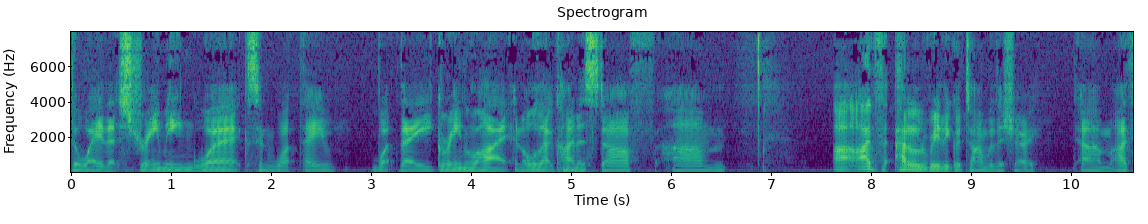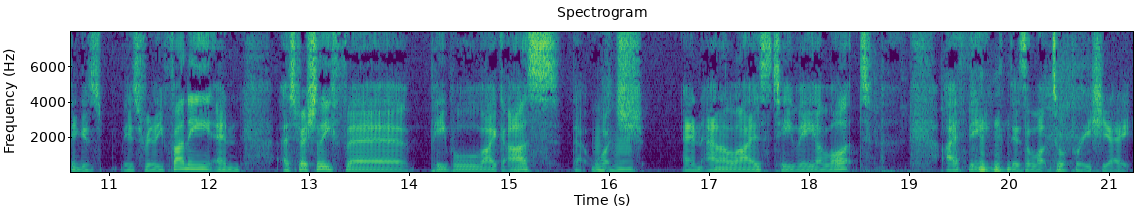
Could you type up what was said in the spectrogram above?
the way that streaming works and what they what they greenlight and all that kind of stuff. Um, I've had a really good time with the show. Um, I think it's it's really funny, and especially for people like us that watch and analyze TV a lot. I think there's a lot to appreciate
